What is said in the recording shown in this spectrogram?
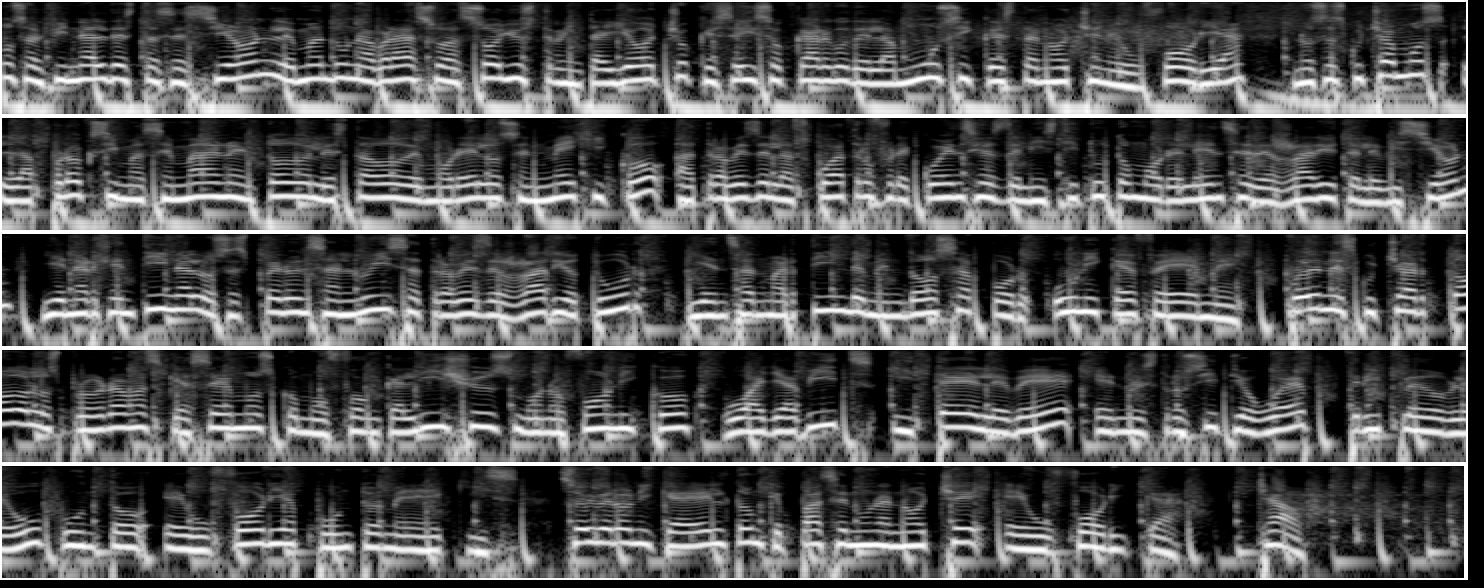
Al final de esta sesión. Le mando un abrazo a Soyuz38 que se hizo cargo de la música esta noche en Euforia. Nos escuchamos la próxima semana en todo el estado de Morelos en México a través de las cuatro frecuencias del Instituto Morelense de Radio y Televisión. Y en Argentina los espero en San Luis a través de Radio Tour y en San Martín de Mendoza por Única FM. Pueden escuchar todos los programas que hacemos como Foncalicious, Monofónico, Guayabits y TLB en nuestro sitio web www euforia.mx. Soy Verónica Elton, que pasen una noche eufórica. Chao.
